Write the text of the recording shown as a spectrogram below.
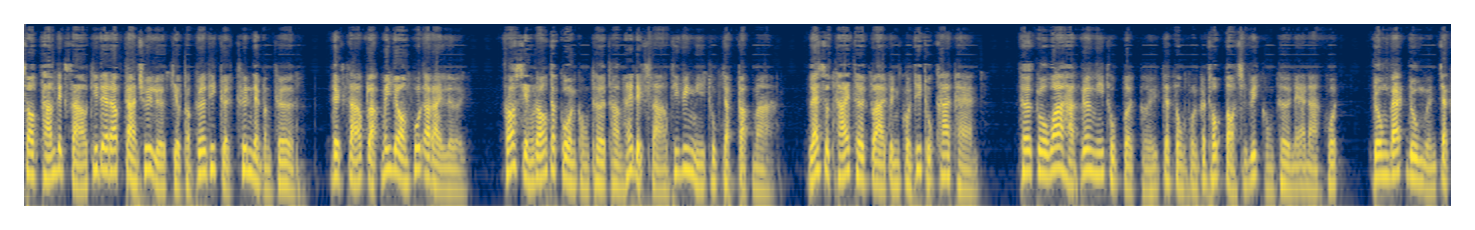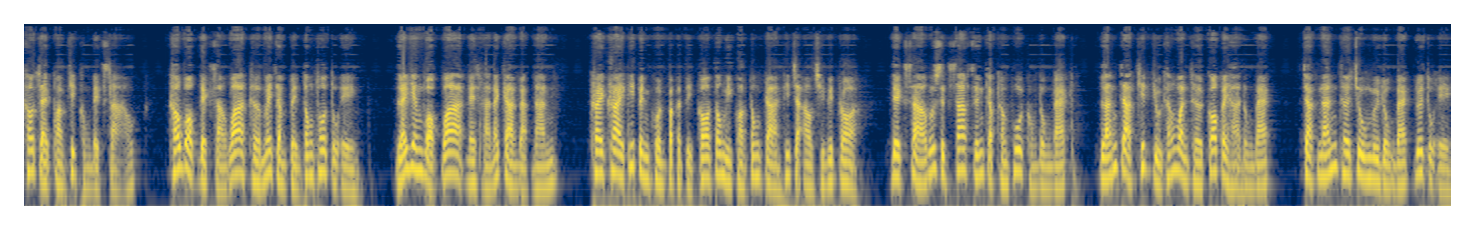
สอบถามเด็กสาวที่ได้รับการช่วยเหลือเกี่ยวกับเรื่องที่เกิดขึ้นในบังเกอร์ เด็กสาวกลับไม่ยอมพูดอะไรเลย เพราะเสียงร้องตะโกนของเธอทำให้เด็กสาวที่วิ่งหนีถูกจับกลับมา และสุดท้ายเธอกลายเป็นคนที่ถูกฆ่าแทน เธอกลัวว่าหากเรื่องนี้ถูกเปิดเผยจะส่งผลกระทบต่อชีวิตของเธอในอนาคต ดงแบ็กดูเหมือนจะเข้าใจความคิดของเด็กสาว เขาบอกเด็กสาวว่าเธอไม่จำเป็นต้องโทษตัวเอง และยังบอกว่าในสถานการณ์แบบนั้น ใครๆที่เป็นคนปกติก็ต้องมีความต้องการที่จะเอาชีวิตรอด เด็กสาวรู้สึกซาบซึ้งกับคำพูดของดงแบ็กหลังจากคิดอยู่ทั้งวันเธอก็ไปหาดงแบ็กจากนั้นเธอจูงมือดงแบ็กด้วยตัวเอง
